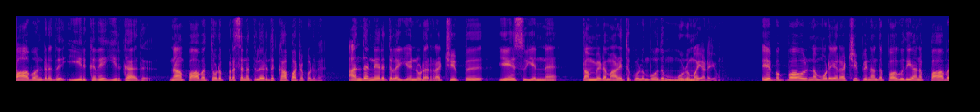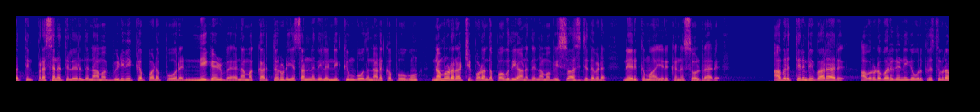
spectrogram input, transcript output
பாவன்றது ஈர்க்கவே ஈர்க்காது நான் பாவத்தோட பிரசனத்திலிருந்து காப்பாற்றப்படுவேன். அந்த நேரத்துல என்னோட ரட்சிப்பு இயேசு என்ன தம்மிடம் அழைத்துக் கொள்ளும்போது முழுமையடையும். இப்போ பவுல் நம்முடைய ரட்சிப்பின் அந்த பகுதியான பாவத்தின் பிரசனத்திலிருந்து நாம விடுவிக்கப்பட போற நிகழ்வை நம்ம கர்த்தருடைய சன்னதியில் நிற்கும் போது நடக்க போகும். நம்மளோட ரட்சிப்போட அந்த பகுதியானது நம்ம விசுவாசித்ததை விட நெருக்கமா இருக்குன்னு சொல்றாரு. அவர் திரும்பி வராரு. அவரோட வருகை நீங்க ஒரு கிறிஸ்துவரா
